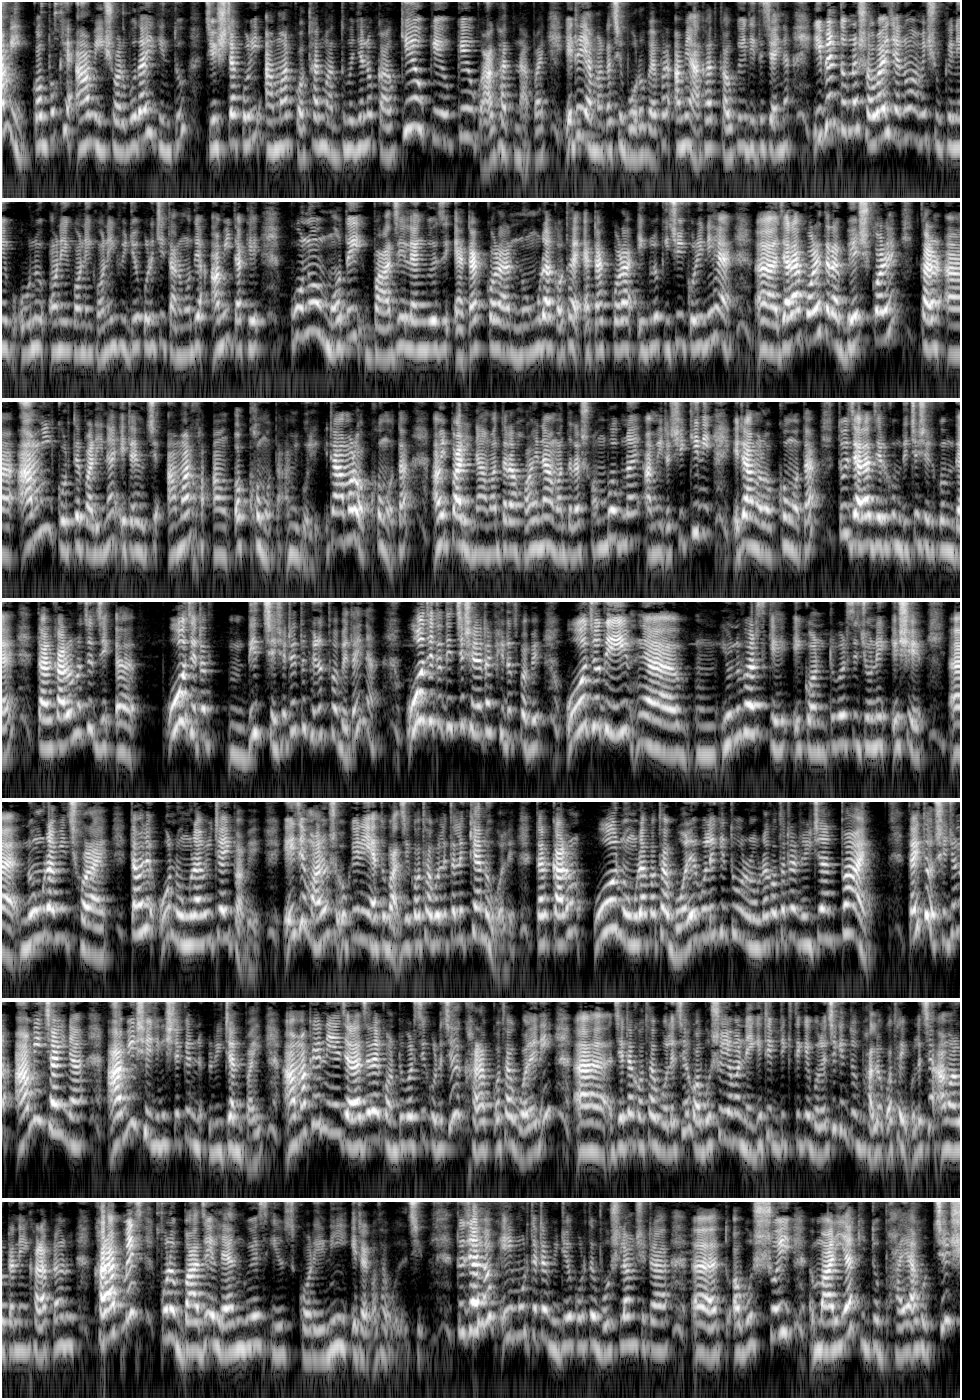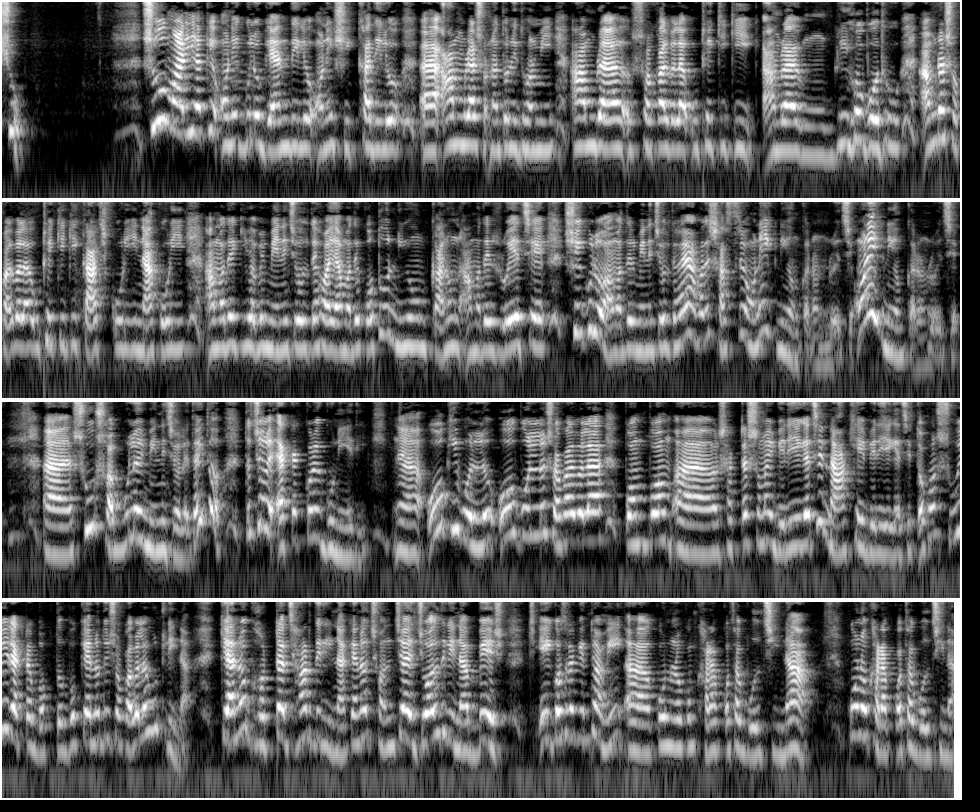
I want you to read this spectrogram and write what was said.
আমি, কমপক্ষে আমি সর্বদাই কিন্তু চেষ্টা করি আমার কথার মাধ্যমে যেন কাউ, কেউ কেউ কেউ আঘাত না পায়। এটাই আমার কাছে বড় ব্যাপার। আমি আঘাত কাউকেই দিতে চাই না। ইভেন তোমরা সবাই জানো, আমি সুখে নিয়ে অনেক অনেক অনেক ভিডিও করেছি। তার মধ্যে আমি তাকে কোনো মতেই বাজে ল্যাঙ্গুয়েজে অ্যাটাক করা, নোংরা কথা অ্যাটাক করা, এগুলো কিছুই করিনি হ্যাঁ। যারা করে তারা বেশ করে। কারণ আমি করতে পারি না। এটাই হচ্ছে আমার অক্ষমতা, আমি বলি। এটা আমার অক্ষমতা। আমি পারি না, আমার দ্বারা হয় না, আমার দ্বারা সম্ভব নয়, আমি এটা শিখিনি, এটা আমার অক্ষমতা। তো যারা যেরকম দিচ্ছে সেরকম দেয়। তার কারণ হচ্ছে যে ও যেটা দিচ্ছে সেটাই তো ফেরত পাবে, তাই না? ও যেটা দিচ্ছে সেটা ফেরত পাবে। ও যদি ইউনিভার্সকে এই কন্ট্রোভার্সি জোনে এসে নোংরামি ছড়ায়, তাহলে ও নোংরামিটাই পাবে। এই যে মানুষ ওকে নিয়ে এত বাজে কথা বলে, তাহলে কেন বলে? তার কারণ ও নোংরা কথা বলে বলে কিন্তু ও নোংরা কথাটা রিটার্ন পায়। তাই তো? সেই জন্য আমি চাই না, আমি সেই জিনিসটাকে রিটার্ন পাই। আমাকে নিয়ে যারা যারা কন্ট্রোভার্সি করেছে, খারাপ কথা বলেনি যেটা কথা বলেছে, অবশ্যই আমার নেগেটিভ দিক থেকে বলেছে, কিন্তু ভালো কথাই বলেছে। আমার ওটা নিয়ে খারাপ খারাপ মিন্স কোনো বাজে ল্যাঙ্গুয়েজ ইউজ করেনি, এটার কথা বলেছি। তো যাই হোক, এই মুহূর্তে একটা ভিডিও করতে বসলাম, সেটা অবশ্যই মারিয়া কিন্তু ভায়া হচ্ছে সু। সু মারিয়াকে অনেকগুলো জ্ঞান দিল, অনেক শিক্ষা দিল। আমরা সনাতনী ধর্মী, আমরা সকালবেলা উঠে কি কি, আমরা গৃহবধূ, আমরা সকালবেলা উঠে কি কি কাজ করি, না করি, আমাদের কীভাবে মেনে চলতে হয়, আমাদের কত নিয়ম কানুন আমাদের রয়েছে, সেগুলো আমাদের মেনে চলতে হয়। আমাদের শাস্ত্রে অনেক নিয়ম কানুন রয়েছে, অনেক নিয়ম কানুন রয়েছে। সু সবগুলোই মেনে চলে, তাই তো? তো চলো এক এক করে গুনিয়ে দিই। ও কি বলল? ও বলল সকালবেলা পম পম সাতটার সময় বেরিয়ে গেছে, না খেয়ে বেরিয়ে গেছে। তখন সুয়ের একটা বক্তব্য, কেন তুই সকালবেলা উঠলি না? কেন ঘরটা ঝাড় দিলি না? কেন ছঞ্চায় জল দিলি না? বেশ, এই কথাটা কিন্তু আমি কোনো রকম খারাপ কথা বলছি না। কোনো খারাপ কথা বলছি না।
